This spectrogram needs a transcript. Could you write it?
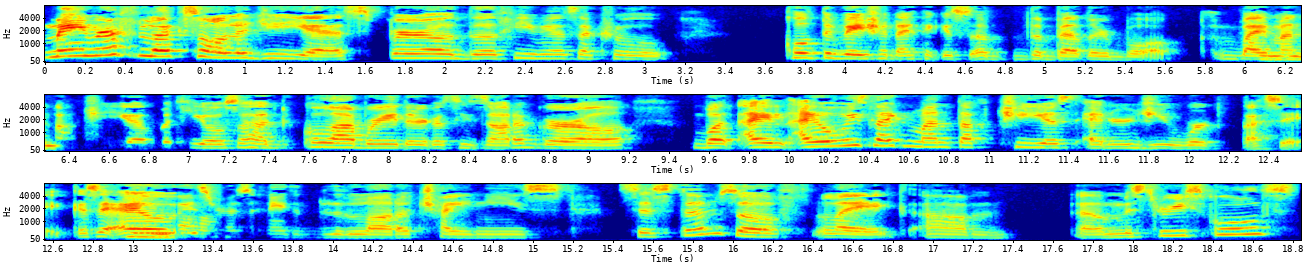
may reflexology, yes, pero the female sexual cultivation I think is a, the better book by Chia, but he also had collaborator because he's not a girl. But I I always like Mantak Chia's energy work kasi kasi I Mm. always resonated with a lot of Chinese systems of like um uh, mystery schools.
